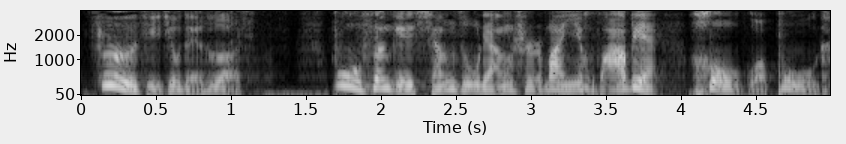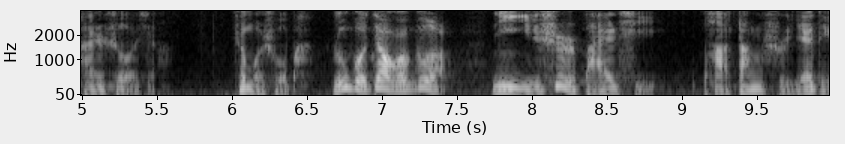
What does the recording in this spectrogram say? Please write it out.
自己就得饿死。不分给降卒粮食，万一哗变，后果不堪设想。这么说吧，如果掉个个，你是白起，怕当时也得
